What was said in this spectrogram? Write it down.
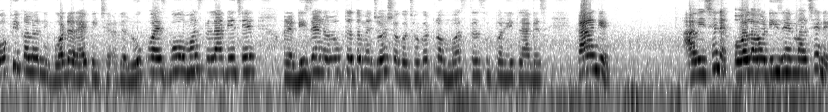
કોફી કલરની બોર્ડર આપી છે. એટલે લુક વાઇઝ બહુ મસ્ત લાગે છે અને ડિઝાઇનનો લુક તો તમે જોઈ શકો છો કેટલો મસ્ત સુપર હિટ લાગે છે. કારણ કે આવી છે ને ઓલ ઓવર ડિઝાઇનમાં છે ને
